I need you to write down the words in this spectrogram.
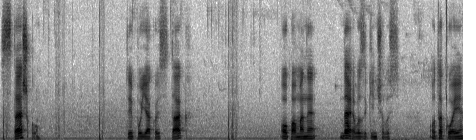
стежку. Типу, якось так. Опа, в мене дерево закінчилось. Отакої.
